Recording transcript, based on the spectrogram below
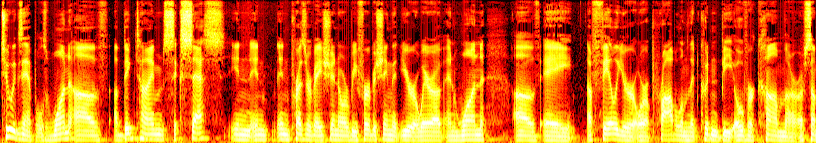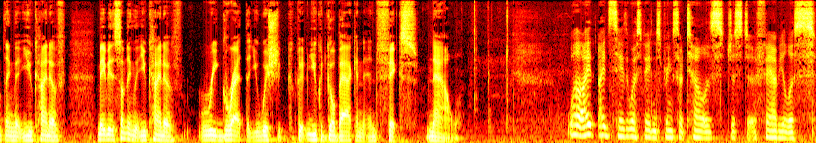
two examples. One of a big time success in, in in preservation or refurbishing that you're aware of, and one of a a failure or a problem that couldn't be overcome, or, or something that you kind of maybe it's something that you kind of regret that you wish you could, you could go back and, and fix now? Well, I, would say the West Baden Springs Hotel is just a fabulous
